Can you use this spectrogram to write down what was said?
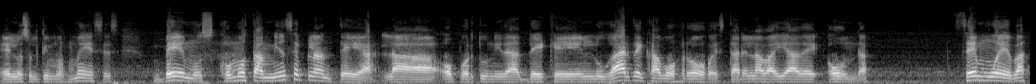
en los últimos meses, vemos cómo también se plantea la oportunidad de que en lugar de Cabo Rojo estar en la bahía de Honda, se mueva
